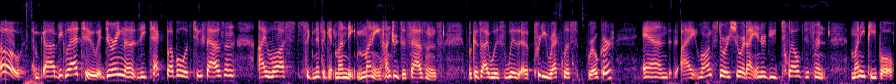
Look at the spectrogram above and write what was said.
Oh, I'd be glad to. During the, the tech bubble of 2000, I lost significant money, money, hundreds of thousands, because I was with a pretty reckless broker. And I, long story short, I interviewed 12 different money people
